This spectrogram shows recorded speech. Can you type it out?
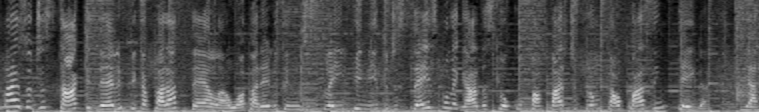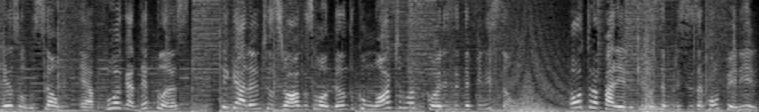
Mas o destaque dele fica para a tela. O aparelho tem um display infinito de 6 polegadas que ocupa a parte frontal quase inteira. E a resolução é a Full HD Plus, que garante os jogos rodando com ótimas cores e definição. Outro aparelho que você precisa conferir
